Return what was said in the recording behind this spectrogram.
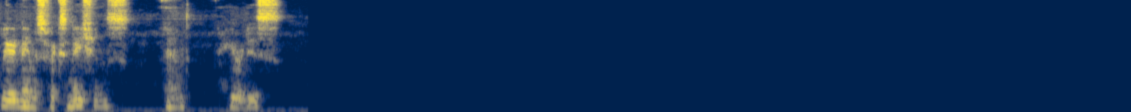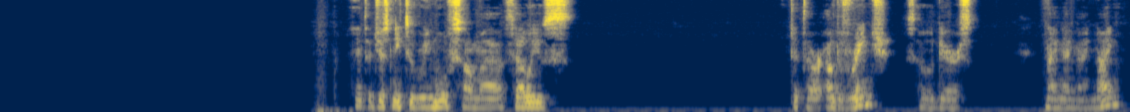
Layer name is vaccinations and here it is. And I just need to remove some uh, values that are out of range. So there's 9999.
